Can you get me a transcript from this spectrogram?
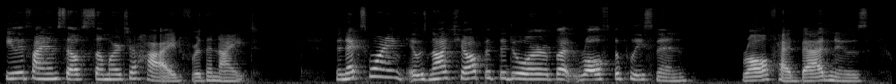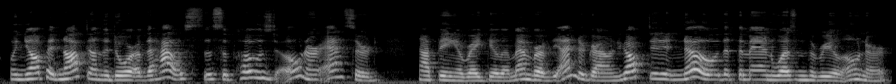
He would find himself somewhere to hide for the night. The next morning, it was not Jop at the door, but Rolf the policeman. Rolf had bad news. When Jop had knocked on the door of the house, the supposed owner answered. Not being a regular member of the underground, Jop didn't know that the man wasn't the real owner.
